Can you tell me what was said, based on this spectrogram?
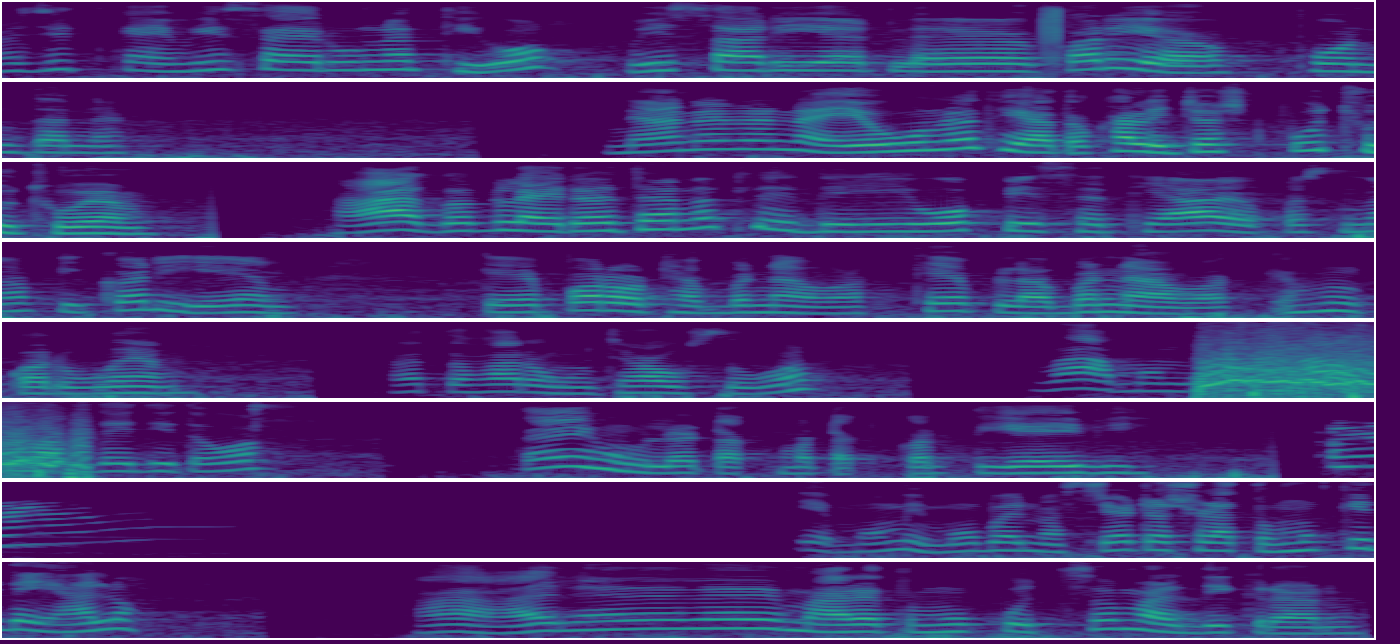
હજી કંઈ વિચાર્યું નથી હો. વિચારીએ એટલે કરીએ ફોન તને. ના ના ના ના એવું નથી. આ તો ખાલી જસ્ટ પૂછું છું એમ. હા ગગલાએ રજા નથી લીધી ઓફિસેથી આવે પછી નક્કી કરીએ એમ કે પરોઠા બનાવવા થેપલા બનાવવા કે શું કરવું એમ. હા તો સારું હું જાઉં છું હો. વાહ મમ્મી સારો દીધો કઈ હું લટક મટક કરતી આવી. એ મમ્મી મોબાઈલમાં સ્ટેટસ તો મૂકી દઈ હાલો. હા હા રે મારે તો મૂકવું જ છે મારા દીકરાનું.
